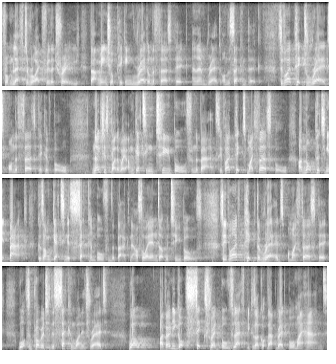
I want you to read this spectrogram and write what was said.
from left to right through the tree, that means you're picking red on the first pick and then red on the second pick. So if I picked red on the first pick of ball, notice by the way, I'm getting two balls from the bag. So if I picked my first ball, I'm not putting it back because I'm getting a second ball from the bag now, so I end up with two balls. So if I've picked the red on my first pick, what's the probability the second one is red? Well, I've only got six red balls left because I've got that red ball in my hand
